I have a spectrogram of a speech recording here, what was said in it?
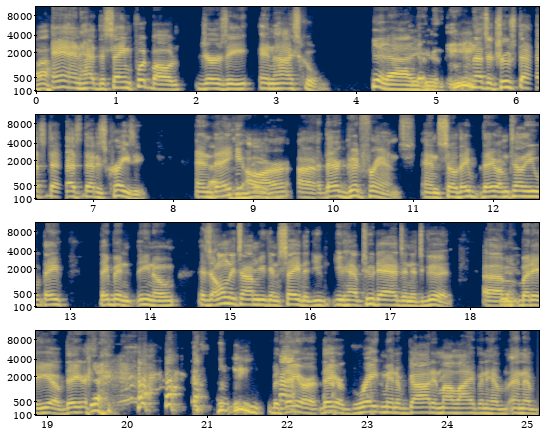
wow. and had the same football jersey in high school. Get out of here! That's a true. That's that's that is crazy. And that they are uh, they're good friends, and so they they I'm telling you they they've been you know it's the only time you can say that you you have two dads and it's good. Um, yeah. But uh, yeah, they. Yeah. but they are they are great men of God in my life and have and have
